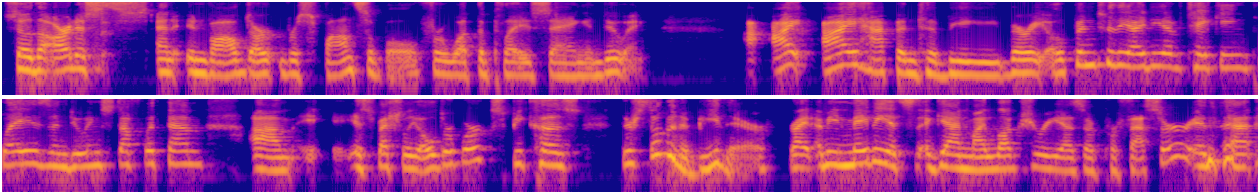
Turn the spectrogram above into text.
So the artists and involved are responsible for what the play is saying and doing. I I happen to be very open to the idea of taking plays and doing stuff with them, um, especially older works, because they're still going to be there, right? I mean, maybe it's again my luxury as a professor in that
